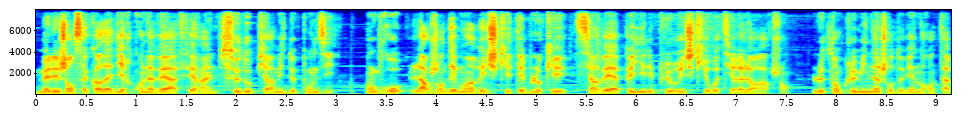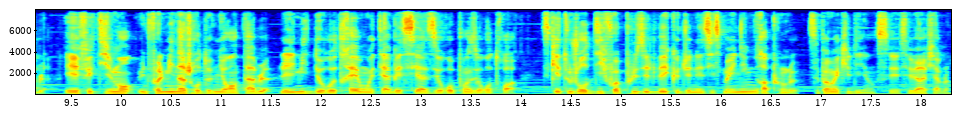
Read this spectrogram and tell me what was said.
mais les gens s'accordent à dire qu'on avait affaire à une pseudo-pyramide de Ponzi. En gros, l'argent des moins riches qui était bloqué servait à payer les plus riches qui retiraient leur argent, le temps que le minage redevienne rentable. Et effectivement, une fois le minage redevenu rentable, les limites de retrait ont été abaissées à 0.03, ce qui est toujours 10 fois plus élevé que Genesis Mining, rappelons-le. C'est pas moi qui le dis, hein, c'est vérifiable.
